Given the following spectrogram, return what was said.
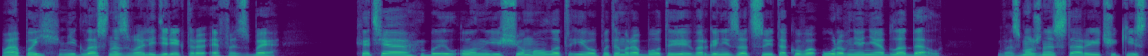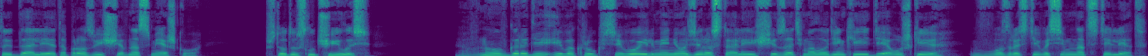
Папой негласно звали директора ФСБ. Хотя был он еще молод и опытом работы в организации такого уровня не обладал. Возможно, старые чекисты дали это прозвище в насмешку. «Что-то случилось?» В Новгороде и вокруг всего Ильмень-озера стали исчезать молоденькие девушки в возрасте 18 лет.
